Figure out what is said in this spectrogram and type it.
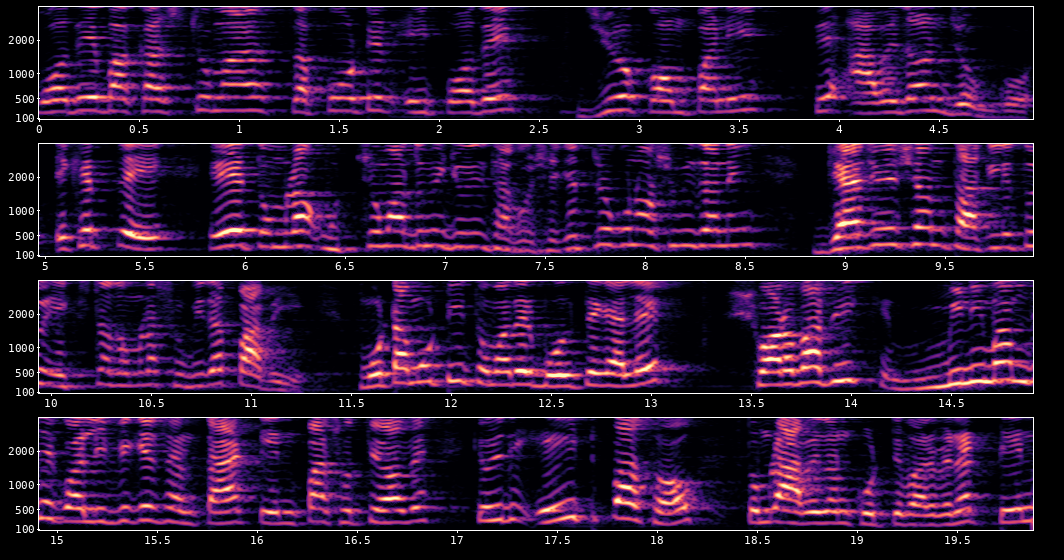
পদে বা কাস্টমার সাপোর্টের এই পদে জিও কোম্পানিতে আবেদনযোগ্য। এক্ষেত্রে এ তোমরা উচ্চ মাধ্যমিক যদি থাকো, সেক্ষেত্রেও কোনো অসুবিধা নেই। গ্র্যাজুয়েশন থাকলে তো এক্সট্রা তোমরা সুবিধা পাবে। মোটামুটি তোমাদের বলতে গেলে সর্বাধিক মিনিমাম যে কোয়ালিফিকেশান তার টেন পাস হতে হবে। কেউ যদি এইট পাস হও, তোমরা আবেদন করতে পারবে না। টেন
